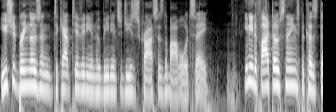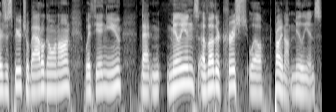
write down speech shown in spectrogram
you should bring those into captivity and obedience to Jesus Christ, as the Bible would say. Mm-hmm. You need to fight those things because there's a spiritual battle going on within you that m- millions of other Christian, well, probably not millions,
